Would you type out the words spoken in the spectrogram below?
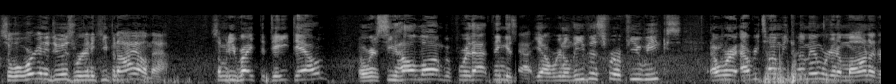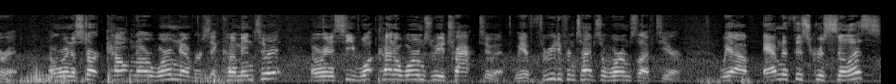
So what we're going to do is we're going to keep an eye on that. Somebody write the date down, and we're going to see how long before that thing is at. Yeah, we're going to leave this for a few weeks, and we're every time we come in, we're going to monitor it. And we're going to start counting our worm numbers that come into it, and we're going to see what kind of worms we attract to it. We have three different types of worms left here. We have Amynthas gracilis,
